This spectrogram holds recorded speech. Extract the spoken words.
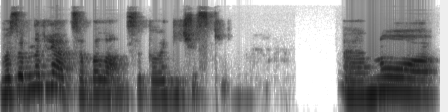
возобновляться баланс экологический. Э, но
